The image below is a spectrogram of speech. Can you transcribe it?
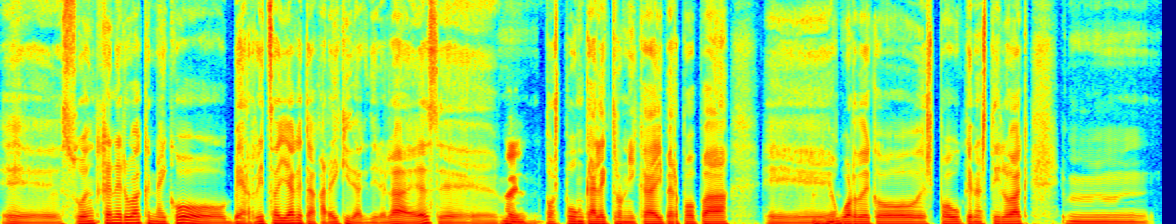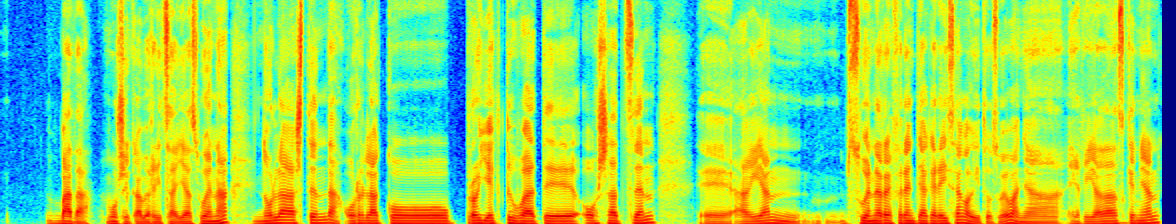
e, zuen generoak nahiko berritzaileak eta garaikideak direla, ez? E, Bai. postpunka, elektronika, hiperpopa, e, Mhm. wordeko spoken estiloak, mm, bada musika berritzailea zuena. Nola hasten da horrelako proiektu bat e, osatzen, e, agian zuen erreferenteak ere izango dituzu, eh? baina egia da azkenean,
